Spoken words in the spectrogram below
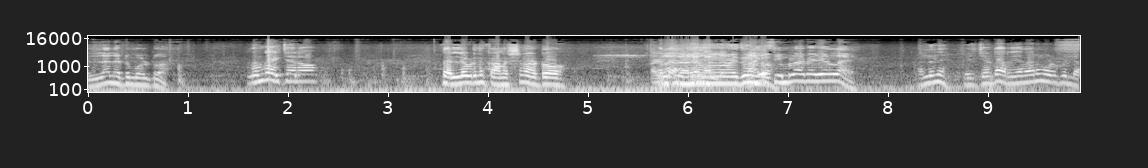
എല്ലാം നെട്ടും ബോൾട്ടുവാ. നമുക്ക് അയച്ചാലോ ഇതെല്ലാം ഇവിടുന്ന് കണക്ഷൻ ആട്ടോ സിമ്പിൾ ആയിട്ട് ചേട്ടാ കുഴപ്പമില്ല.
